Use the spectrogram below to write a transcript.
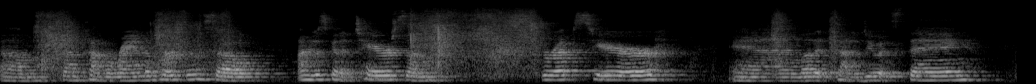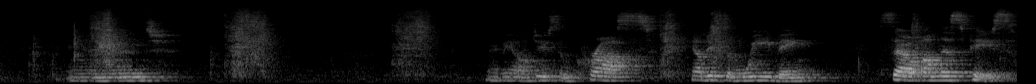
Um, so I'm kind of a random person, so I'm just gonna tear some strips here and let it kind of do its thing. And Maybe I'll do some cross, I'll do some weaving. So on this piece.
